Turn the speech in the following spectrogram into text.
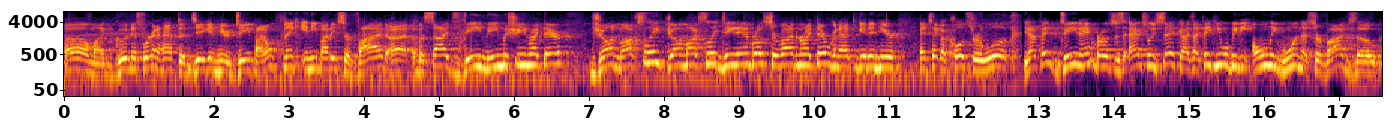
Oh my goodness, we're going to have to dig in here deep. I don't think anybody survived uh, besides Dean Mean Machine right there. Jon Moxley, Jon Moxley, Dean Ambrose surviving right there. We're going to have to get in here and take a closer look. Yeah, I think Dean Ambrose is actually safe, guys. I think he will be the only one that survives, though,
